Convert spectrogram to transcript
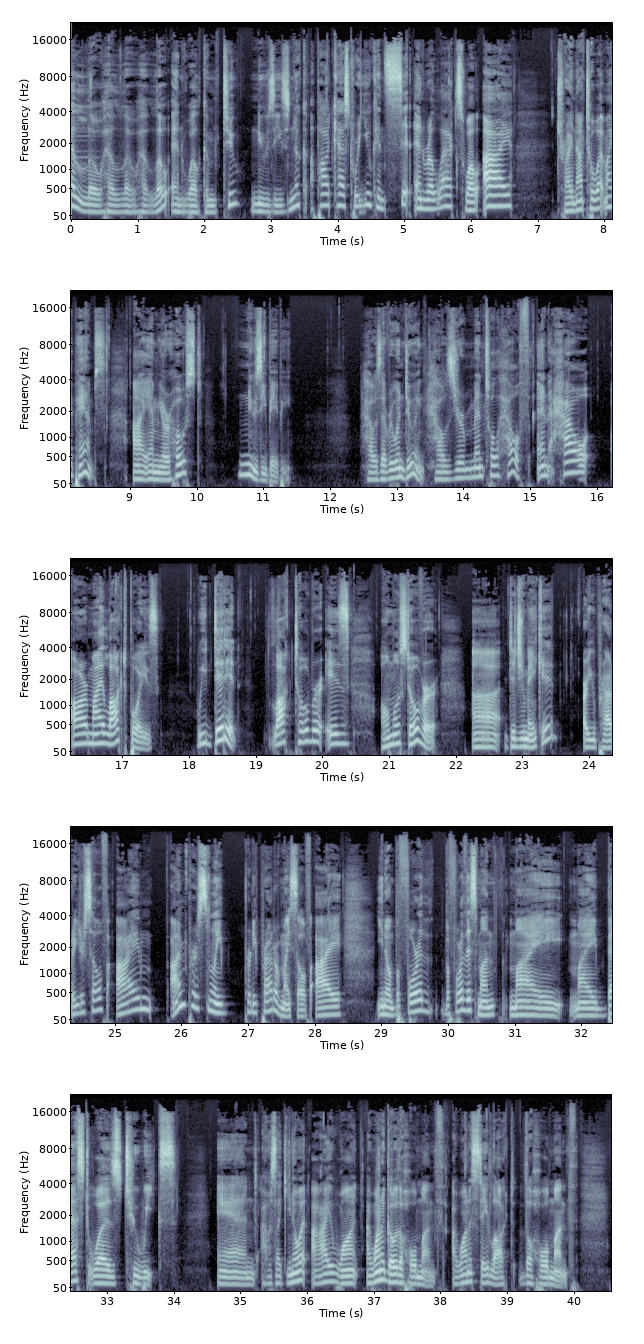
Hello, hello, hello, and welcome to Newsies Nook, a podcast where you can sit and relax while I try not to wet my pants. I am your host, Newsy Baby. How's everyone doing? How's your mental health? And how are my locked boys? We did it. Locktober is almost over. Uh, did you make it? Are you proud of yourself? I'm I'm personally pretty proud of myself. I you know before before this month my my best was 2 weeks. And I was like you know what? I want I want to go the whole month. I want to stay locked the whole month.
